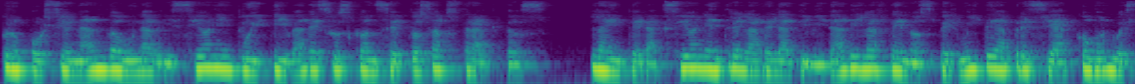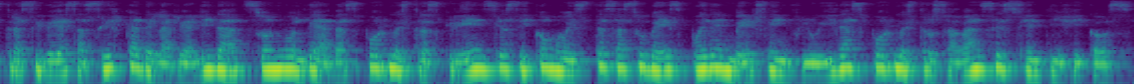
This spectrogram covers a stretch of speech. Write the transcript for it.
proporcionando una visión intuitiva de sus conceptos abstractos. La interacción entre la relatividad y la fe nos permite apreciar cómo nuestras ideas acerca de la realidad son moldeadas por nuestras creencias y cómo éstas a su vez pueden verse influidas por nuestros avances científicos.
